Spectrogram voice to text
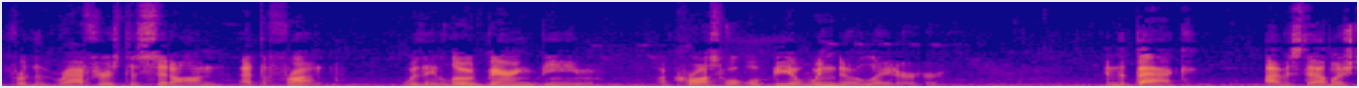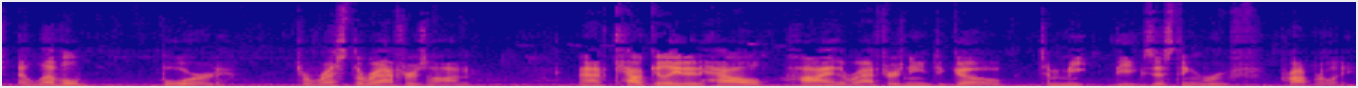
for the rafters to sit on at the front with a load-bearing beam across what will be a window later. In the back, I've established a level board to rest the rafters on, and I've calculated how high the rafters need to go to meet the existing roof properly.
